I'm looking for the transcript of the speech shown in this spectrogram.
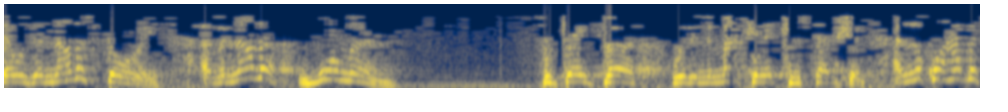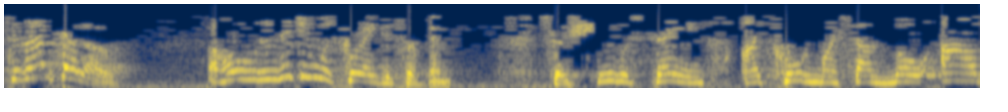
There was another story of another woman who gave birth with an immaculate conception. And look what happened to that fellow. A whole religion was created from him. So she was saying, I called my son Moab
